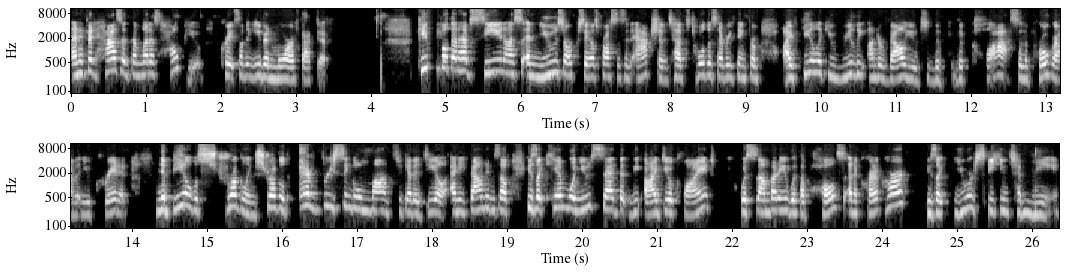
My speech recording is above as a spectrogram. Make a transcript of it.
And if it hasn't, then let us help you create something even more effective. People that have seen us and used our sales process and actions have told us everything from, I feel like you really undervalued the, the class and the program that you've created. Nabil was struggling, struggled every single month to get a deal. And he found himself, he's like, Kim, when you said that the ideal client was somebody with a pulse and a credit card, He's like, you were speaking to me.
